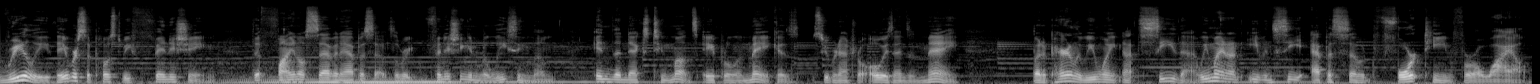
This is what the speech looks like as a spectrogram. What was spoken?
really, they were supposed to be finishing the final seven episodes, they were finishing and releasing them in the next two months, April and May, because Supernatural always ends in May. But apparently, we might not see that. We might not even see episode 14 for a while.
